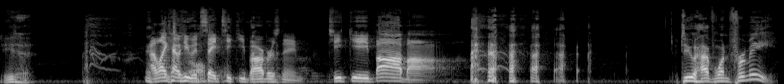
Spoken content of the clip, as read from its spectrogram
Jeter. I like how he would say Tiki Barber's name, Tiki Baba. Do you have one for me?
